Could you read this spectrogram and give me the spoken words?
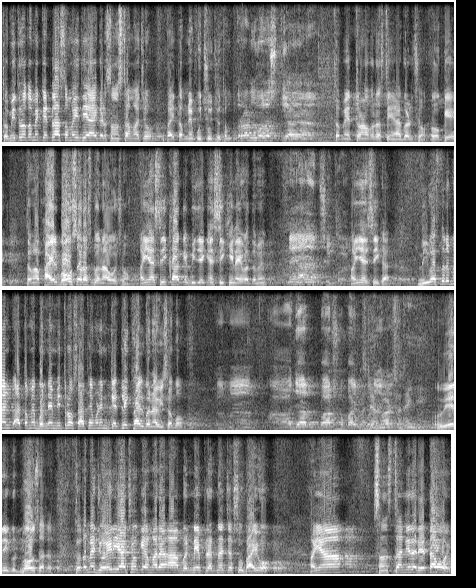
તો મિત્રો તમે કેટલા સમયથી આગળ સંસ્થામાં છો? ભાઈ તમને પૂછું છું તમે ત્રણ વર્ષથી તમે ત્રણ વર્ષથી આગળ છો. ઓકે. તમે ફાઇલ બહુ સરસ બનાવો છો. અહીંયા શીખા કે બીજે ક્યાંય શીખીને આવ્યા તમે? અહીંયા શીખા. દિવસ દરમિયાન આ તમે બંને મિત્રો સાથે મળીને કેટલીક ફાઇલ બનાવી શકો? વેરી ગુડ બહુ સરસ. તો તમે જોઈ રહ્યા છો કે અમારા આ બંને પ્રજ્ઞાચક્ષુ ભાઈઓ અહીંયા સંસ્થાની અંદર રહેતા હોય,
